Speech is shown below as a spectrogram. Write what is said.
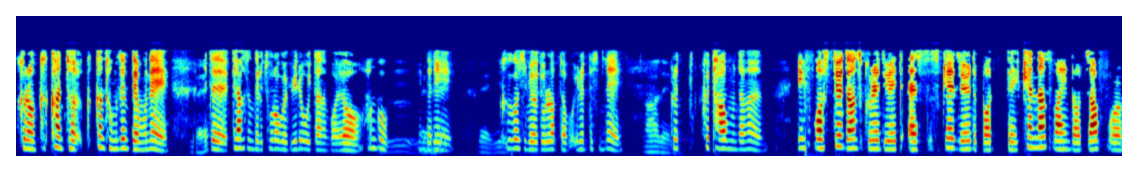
그런 극한 저, 극한 경쟁 때문에 네. 이제 대학생들이 졸업을 미루고 있다는 거예요. 음, 한국인들이 네, 네, 이해. 그것이 매우 놀랍다고 이런 뜻인데 아, 네. 그, 그 다음 문장은 If a student graduate as scheduled but they cannot find a job for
